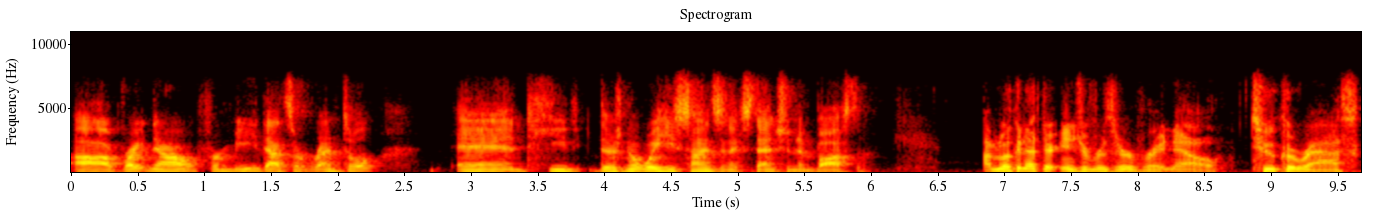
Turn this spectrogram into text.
Uh, right now, for me, that's a rental, and he there's no way he signs an extension in Boston. I'm looking at their injured reserve right now. Tuukka Rask,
